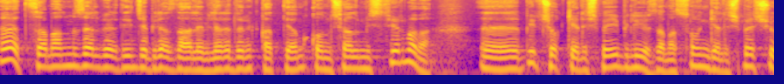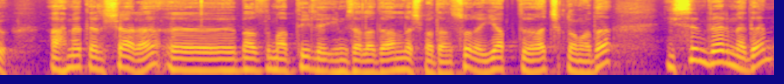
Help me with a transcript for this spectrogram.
Evet zamanımız el verdiğince biraz da Alevilere dönük katliamı konuşalım istiyorum ama e, birçok gelişmeyi biliyoruz ama son gelişme şu. Ahmet El Şara e, Mazlum Abdi ile imzaladığı anlaşmadan sonra yaptığı açıklamada isim vermeden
